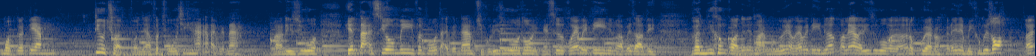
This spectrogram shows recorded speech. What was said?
Một cái tem tiêu chuẩn của nhà phân phối chính hãng tại Việt Nam là Dijuo hiện tại Xiaomi phân phối tại Việt Nam chỉ có Dijuo thôi. Ngày xưa có FPT nhưng mà bây giờ thì gần như không còn những điện thoại mới nào FPT nữa. Có lẽ là Dijuo đã độc quyền rồi, cái đây thì mình không biết rõ. Đấy,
